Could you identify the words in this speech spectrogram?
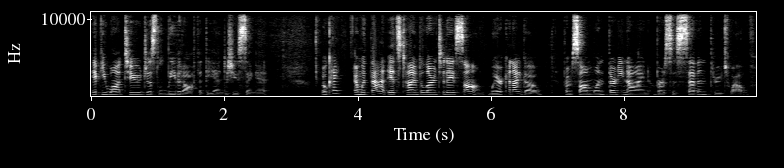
If you want to, just leave it off at the end as you sing it. Okay, and with that, it's time to learn today's song, Where Can I Go? from Psalm 139, verses 7 through 12.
